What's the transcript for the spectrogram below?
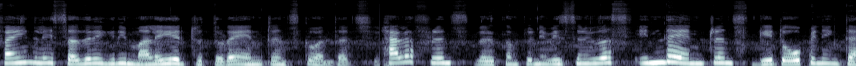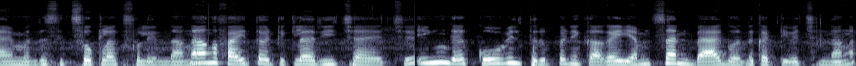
ஃபைனலி சதுரகிரி மலையேற்றத்தோட என்ட்ரன்ஸ்க்கு வந்தாச்சு hello friends welcome to Nivi's universe இந்த என்ட்ரன்ஸ் கேட் ஓப்பனிங் டைம் வந்து சிக்ஸ் ஓ கிளாக் சொல்லியிருந்தாங்க. நாங்கள் ஃபைவ் தேர்ட்டிக்குலாம் ரீச் ஆயாச்சு. இங்கே கோவில் திருப்பணிக்காக எம்சன் பேக் வந்து கட்டி வச்சுருந்தாங்க.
